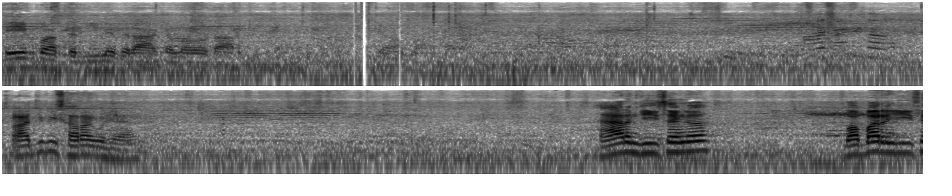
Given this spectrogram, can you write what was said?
ਤੇਗ ਬਹਾਦਰ ਜੀ ਨੇ ਫਿਰ ਆ ਕੇ ਉਹਨਾਂ ਨੂੰ ਉਤਾਰ ਹੈ। ਅੱਜ ਵੀ ਸਾਰਾ ਕੁਝ ਹੈ। ਹੈ ਰਣਜੀਤ ਸਿੰਘ। ਬਾਬਾ ਰਣਜੀਤ ਸਿੰਘ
